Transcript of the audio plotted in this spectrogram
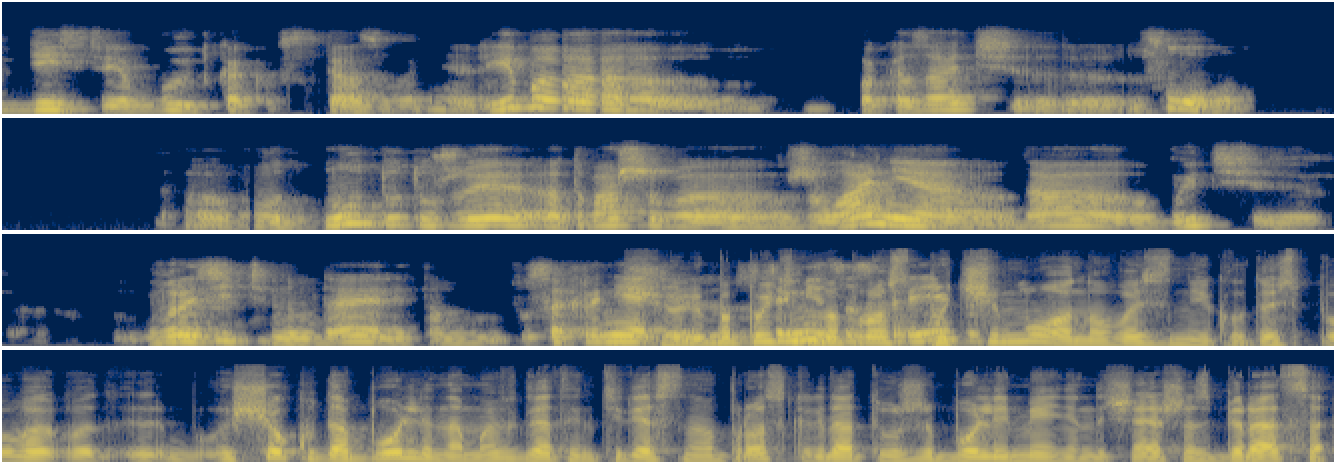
действие будет как высказывание, либо показать э, словом. Вот. Ну, тут уже от вашего желания да, быть э, выразительным, да, или там сохранять... Еще любопытный вопрос, сохранять... почему оно возникло? То есть э, еще куда более, на мой взгляд, интересный вопрос, когда ты уже более-менее начинаешь разбираться,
